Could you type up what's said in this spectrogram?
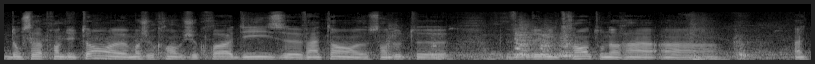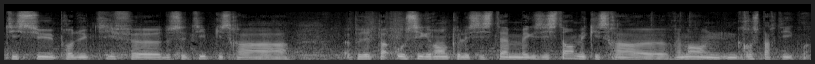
donc ça va prendre du temps. Euh, moi je crois, je crois 10, 20 ans euh, sans doute. vers 2030, on aura un, tissu productif de ce type qui sera peut-être pas aussi grand que le système existant, mais qui sera vraiment une, une grosse partie. Quoi.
